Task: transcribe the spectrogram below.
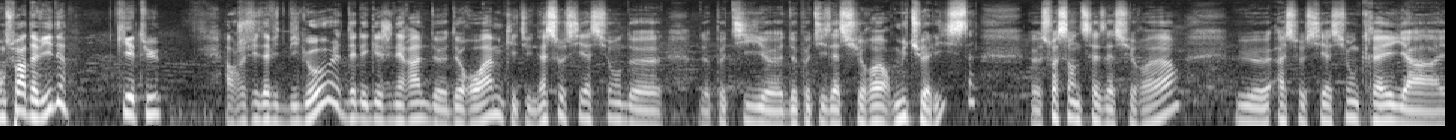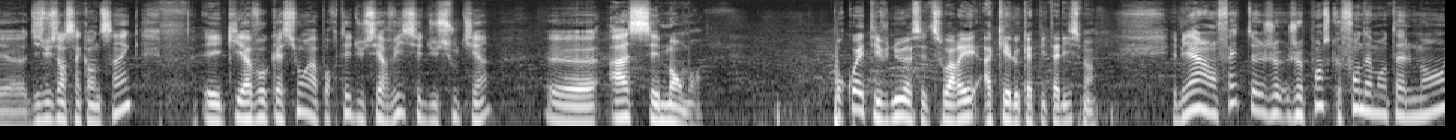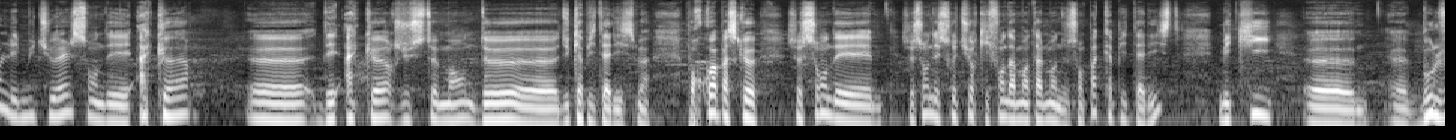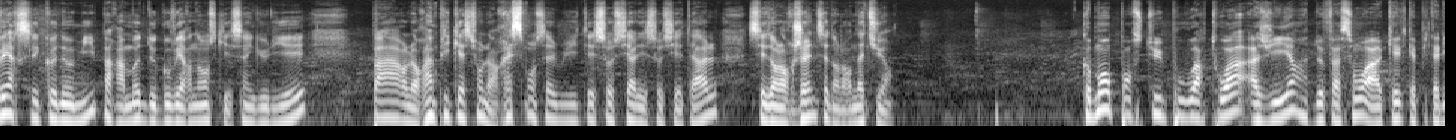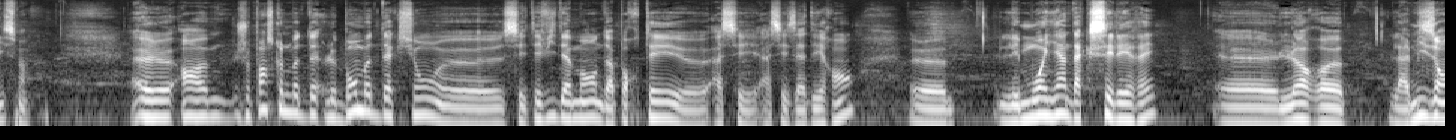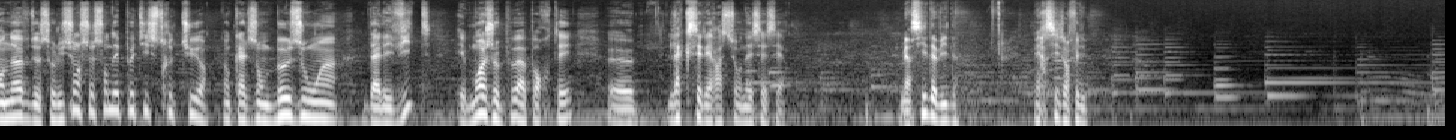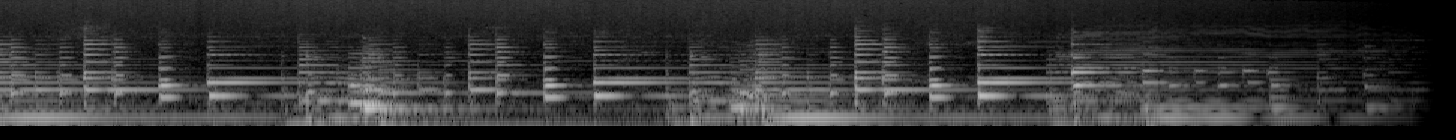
Bonsoir David, qui es-tu alors je suis David Bigot, délégué général de, de Roam, qui est une association de, petits, euh, de petits, assureurs mutualistes, 76 euh, assureurs, euh, association créée il y a 1855 et qui a vocation à apporter du service et du soutien à ses membres. Pourquoi es-tu venu à cette soirée? Hacker le capitalisme? Eh bien en fait je, je pense que fondamentalement les mutuelles sont des hackers euh, des hackers justement euh, du capitalisme. Pourquoi? Parce que ce sont, des, ce sont des structures qui fondamentalement ne sont pas capitalistes, mais qui euh, bouleversent l'économie par un mode de gouvernance qui est singulier, par leur implication, leur responsabilité sociale et sociétale. C'est dans leur gène, c'est dans leur nature. Comment penses-tu pouvoir, toi, agir de façon à hacker le capitalisme? Je pense que le, bon mode d'action, c'est évidemment d'apporter à, ses, à, ses, adhérents euh, les moyens d'accélérer euh, leur euh, la mise en œuvre de solutions. Ce sont des petites structures, donc elles ont besoin d'aller vite, et moi je peux apporter l'accélération nécessaire. Merci David. Merci Jean-Philippe.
